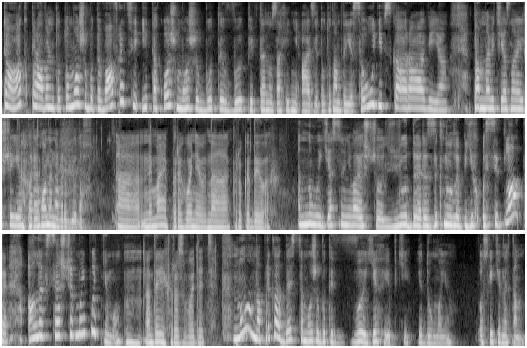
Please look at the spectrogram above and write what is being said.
Так, правильно, тобто може бути в Африці і також може бути в Південно-Західній Азії, тобто там, де є Саудівська Аравія, там навіть я знаю, що є перегони на верблюдах. А Немає перегонів на крокодилах. Ну, я сумніваюся, що люди ризикнули б їх осідлати, але все ще в майбутньому. А де їх розводять? Ну, наприклад, десь це може бути в Єгипті, я думаю, оскільки в них там.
